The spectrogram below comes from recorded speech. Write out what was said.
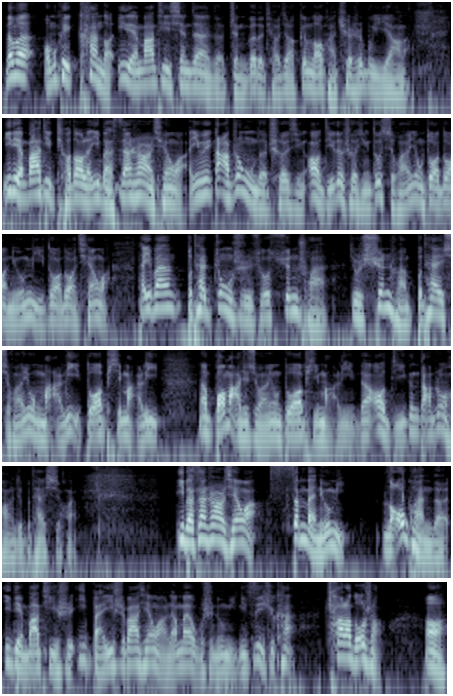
那么我们可以看到，一点八 T 现在的整个的调教跟老款确实不一样了。一点八 T 调到了一百三十二千瓦，因为大众的车型、奥迪的车型都喜欢用多少多少牛米、多少多少千瓦，它一般不太重视说宣传，就是宣传不太喜欢用马力多少匹马力。那宝马就喜欢用多少匹马力，但奥迪跟大众好像就不太喜欢。一百三十二千瓦，三百牛米，老款的一点八 T 是一百一十八千瓦，两百五十牛米，你自己去看差了多少啊？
